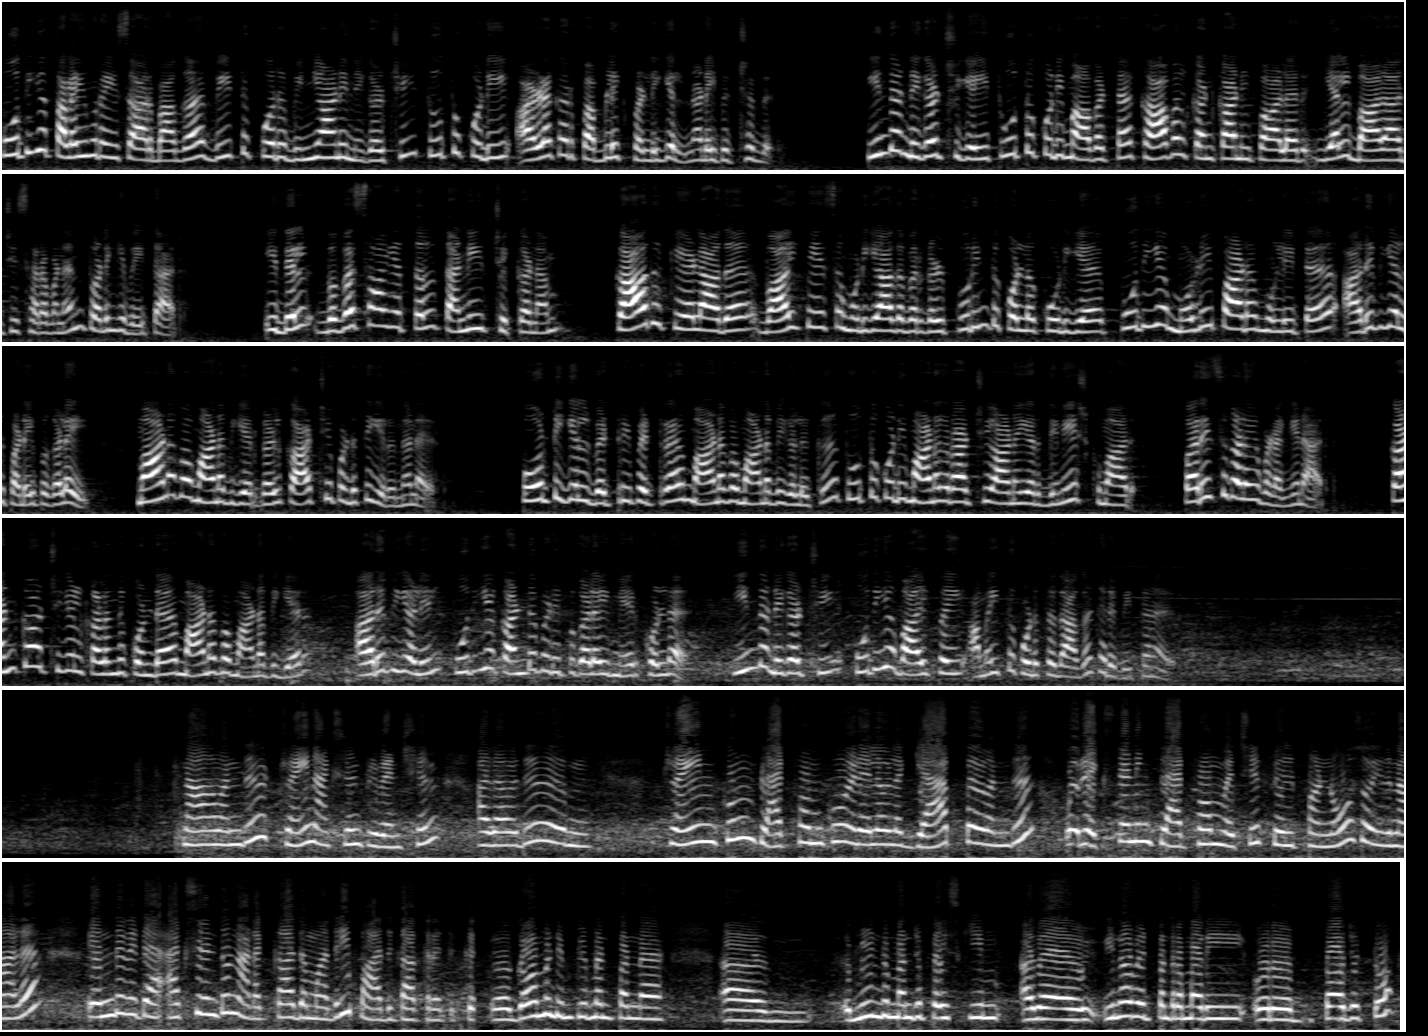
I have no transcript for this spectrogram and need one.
புதிய தலைமுறை சார்பாக வீட்டுக்கொரு விஞ்ஞானி நிகழ்ச்சி தூத்துக்குடி அழகர் பப்ளிக் பள்ளியில் நடைபெற்றது. இந்த நிகழ்ச்சியை தூத்துக்குடி மாவட்ட காவல் கண்காணிப்பாளர் எல். பாலாஜி சரவணன் தொடங்கி வைத்தார். இதில் விவசாயத்தில் தண்ணீர் சிக்கனம் காது கேளாத வாய்ப்பேச முடியாதவர்கள் புரிந்து கொள்ளக்கூடிய புதிய மொழி பாடம் உள்ளிட்ட அறிவியல் படைப்புகளை மாணவ மாணவியர்கள் காட்சிப்படுத்தி இருந்தனர். போட்டியில் வெற்றி பெற்ற மாணவ மாணவிகளுக்கு தூத்துக்குடி மாநகராட்சி ஆணையர் தினேஷ்குமார் பரிசுகளை வழங்கினார். கண்காட்சியில் கலந்து கொண்ட மாணவ மாணவியர் அறிவியலில் புதிய கண்டுபிடிப்புகளை மேற்கொள்ள இந்த நிகழ்ச்சி புதிய வாய்ப்பை அமைத்துக் கொடுத்ததாக தெரிவித்தனர். நான் வந்து ட்ரெயின் ஆக்சிடென்ட் ப்ரிவென்ஷன் அதாவது ட்ரெயினுக்கும் பிளாட்ஃபார்முக்கும் இடையில உள்ள கேப்பை வந்து ஒரு எக்ஸ்டெண்டிங் பிளாட்ஃபார்ம் வச்சு ஃபில் பண்ணோம். ஸோ இதனால எந்தவித ஆக்சிடென்ட்டும் நடக்காத மாதிரி பாதுகாக்கிறதுக்கு. கவர்மெண்ட் இம்ப்ளிமெண்ட் பண்ண மீண்டும் மஞ்சப்பை ஸ்கீம் அதை இனோவேட் பண்ற மாதிரி ஒரு ப்ராஜெக்ட்டும்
